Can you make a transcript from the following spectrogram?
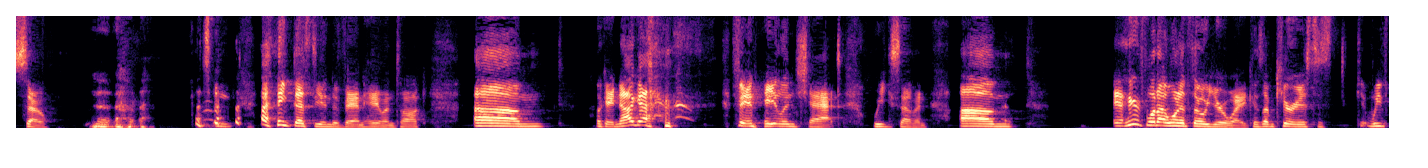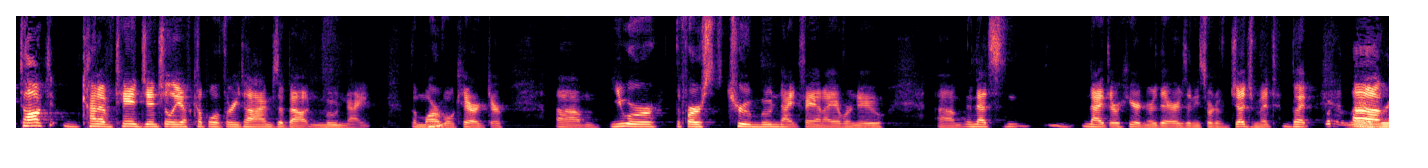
So that's an- I think that's the end of Van Halen talk. Um, okay, now I got Van Halen chat week seven. Um, here's what I want to throw your way because I'm curious. To, we've talked kind of tangentially a couple of three times about Moon Knight, the Marvel character. Um, you were the first true Moon Knight fan I ever knew, um, and that's neither here nor there is any sort of judgment, but uh,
